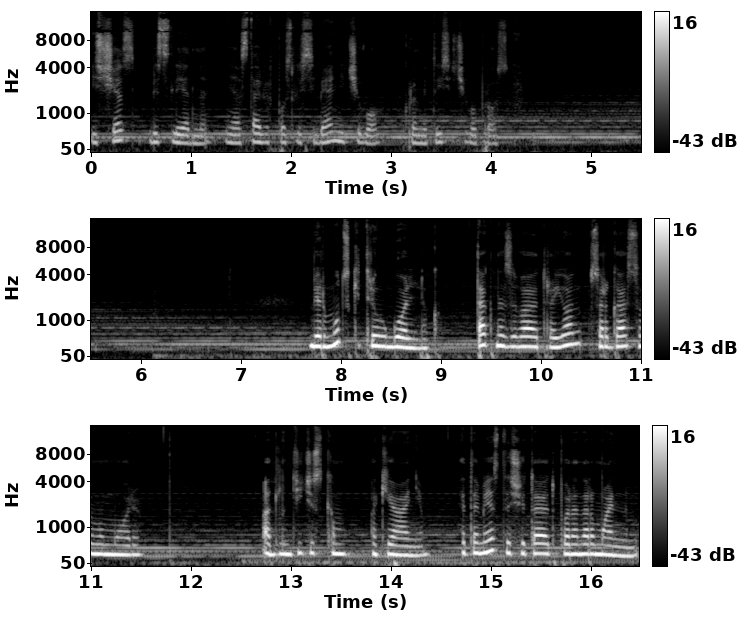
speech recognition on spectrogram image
Исчез бесследно, не оставив после себя ничего, кроме тысячи вопросов. Бермудский треугольник. Так называют район в Саргассовом море, Атлантическом океане. Это место считают паранормальным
